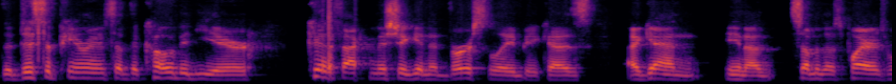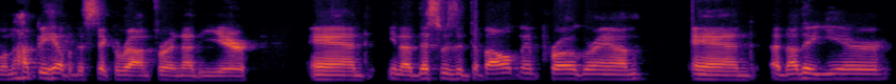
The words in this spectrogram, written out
the disappearance of the COVID year could affect Michigan adversely because again, you know, some of those players will not be able to stick around for another year. And, you know, this was a development program, and another year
